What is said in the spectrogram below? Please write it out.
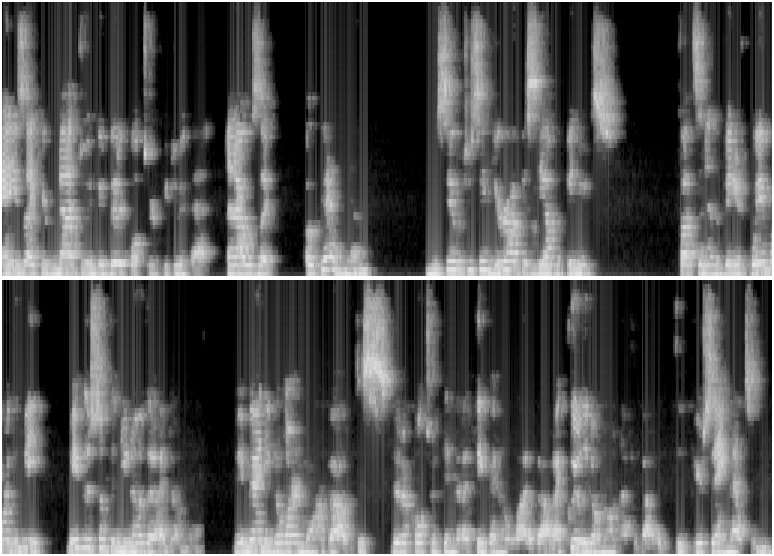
And he's like, "You're not doing good viticulture if you're doing that." And I was like, "Okay, man. You say what you say. You're obviously on the vineyards, futzing in the vineyards way more than me. Maybe there's something you know that I don't know. Maybe I need to learn more about this viticulture thing that I think I know a lot about. I clearly don't know enough about it. You're saying that to me.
